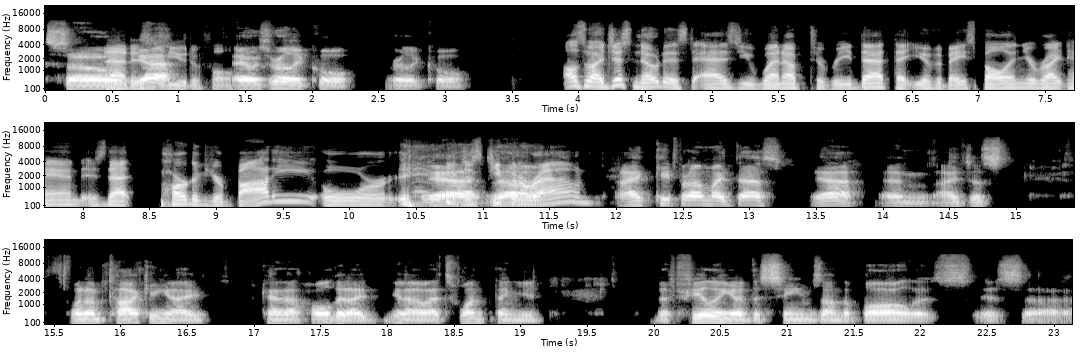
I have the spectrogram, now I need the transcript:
So that is yeah, beautiful. It was really cool. Really cool. Also, I just noticed as you went up to read that that you have a baseball in your right hand. Is that part of your body or yeah, you just keep no, it around? I keep it on my desk. Yeah. And I just when I'm talking, I kind of hold it. I, you know, that's one thing you, the feeling of the seams on the ball is, is, uh,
